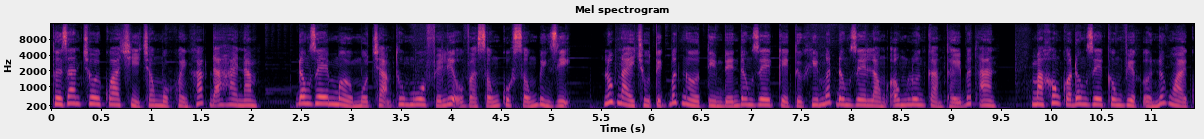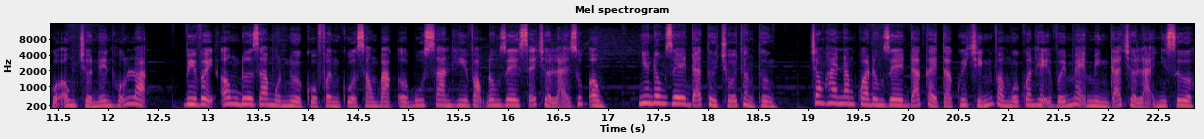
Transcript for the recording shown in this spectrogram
Thời gian trôi qua chỉ trong một khoảnh khắc đã 2 năm. Đông Dê mở một trạm thu mua phế liệu và sống cuộc sống bình dị. Lúc này chủ tịch bất ngờ tìm đến Đông Dê kể từ khi mất Đông Dê lòng ông luôn cảm thấy bất an, mà không có Đông Dê công việc ở nước ngoài của ông trở nên hỗn loạn. Vì vậy ông đưa ra một nửa cổ phần của sòng bạc ở Busan hy vọng Đông Dê sẽ trở lại giúp ông. Nhưng Đông Dê đã từ chối thẳng thừng. Trong 2 năm qua Đông Dê đã cải tà quy chính và mối quan hệ với mẹ mình đã trở lại như xưa.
